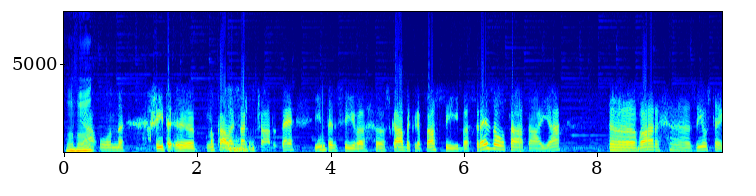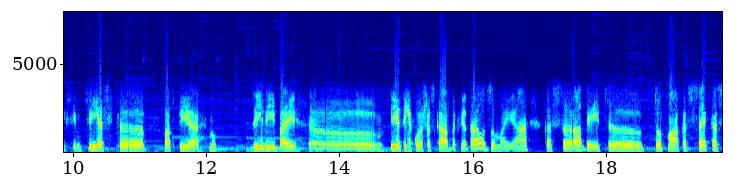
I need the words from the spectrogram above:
Mm -hmm. ja, un šī, te, nu, kā lai saka, šāda te intensīva skābekļa prasības rezultātā, ja, var zivs, teiksim, ciest pat pie, nu, dzīvībai pietiekoša skābekļa daudzuma, jā, kas radītu turpmākas sekas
